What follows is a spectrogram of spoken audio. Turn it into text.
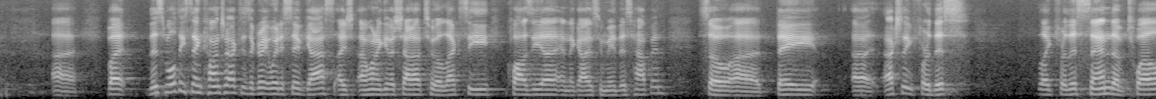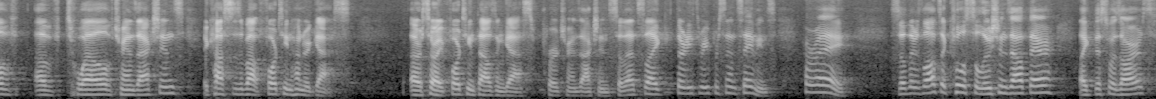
Uh, but this multi-sync contract is a great way to save gas. I, I want to give a shout out to Alexi, Quasia, and the guys who made this happen. So uh, they uh, actually for this like for this send of 12 of 12 transactions, it costs us about 1,400 gas, or sorry, 14,000 gas per transaction. So that's like 33% savings. Hooray! So there's lots of cool solutions out there. Like this was ours.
